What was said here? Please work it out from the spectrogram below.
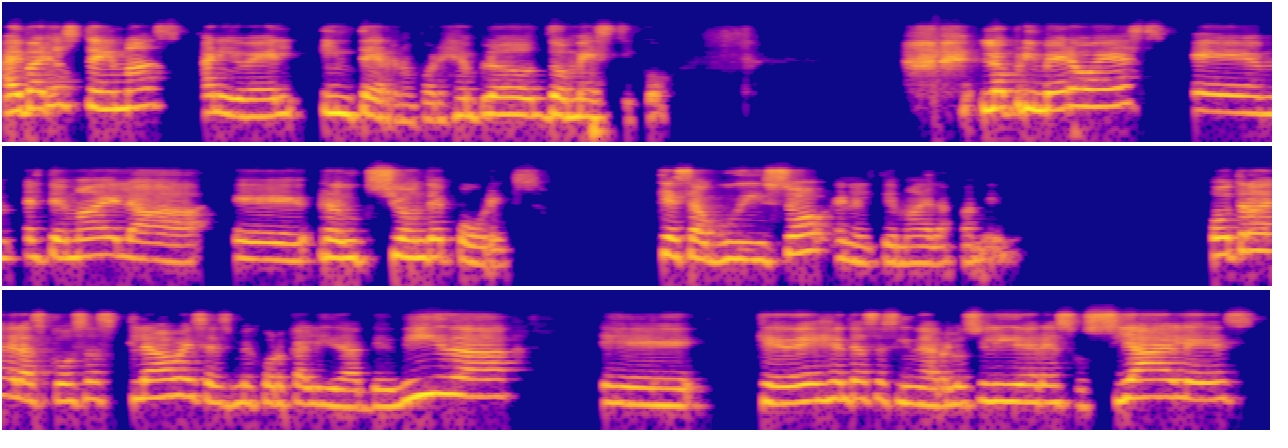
Hay varios temas a nivel interno, por ejemplo, doméstico. Lo primero es eh, el tema de la eh, reducción de pobreza, que se agudizó en el tema de la pandemia. Otra de las cosas claves es mejor calidad de vida, eh, que dejen de asesinar los líderes sociales,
